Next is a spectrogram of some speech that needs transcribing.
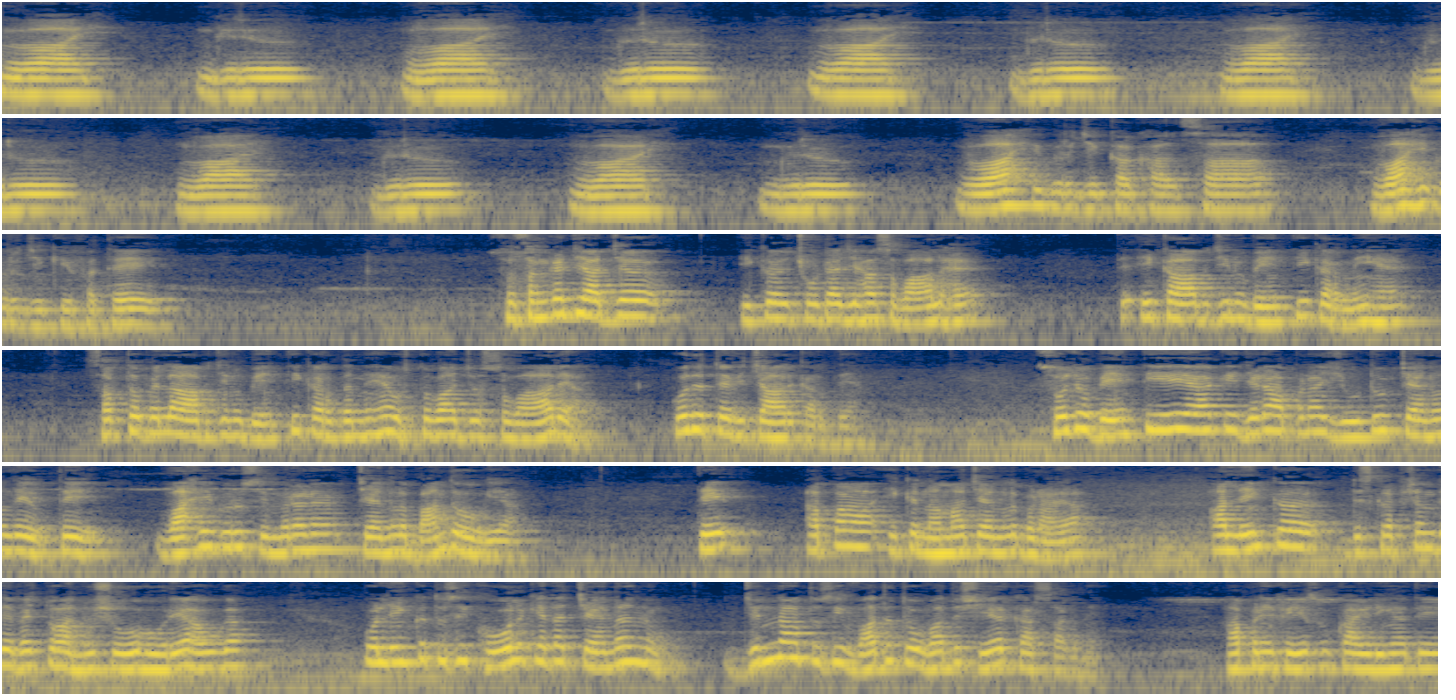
ਵਾਹਿਗੁਰੂ ਵਾਹਿਗੁਰੂ ਵਾਹਿਗੁਰੂ ਵਾਹਿਗੁਰੂ ਵਾਹਿਗੁਰੂ ਵਾਹਿਗੁਰੂ ਵਾਹਿਗੁਰੂ ਜੀ ਕਾ ਖਾਲਸਾ, ਵਾਹਿਗੁਰੂ ਜੀ ਕੀ ਫਤਿਹ। ਸੋ ਸੰਗਤ ਜੀ, ਅੱਜ ਇੱਕ ਛੋਟਾ ਜਿਹਾ ਸਵਾਲ ਹੈ ਤੇ ਇੱਕ ਆਪ ਜੀ ਨੂੰ ਬੇਨਤੀ ਕਰਨੀ ਹੈ ਸਭ ਤੋਂ ਪਹਿਲਾਂ ਆਪ ਜੀ ਨੂੰ ਬੇਨਤੀ ਕਰ ਦਿੰਦੇ ਹਾਂ, ਉਸ ਤੋਂ ਬਾਅਦ ਜੋ ਸਵਾਲ ਆ, ਉਹਦੇ ਉੱਤੇ ਵਿਚਾਰ ਕਰਦੇ ਹਾਂ। ਸੋ ਜੋ ਬੇਨਤੀ ਇਹ ਆ ਕਿ ਜਿਹੜਾ ਆਪਣਾ YouTube ਚੈਨਲ ਦੇ ਉੱਤੇ ਵਾਹਿਗੁਰੂ ਸਿਮਰਨ ਚੈਨਲ ਬੰਦ ਹੋ ਗਿਆ ਤੇ ਆਪਾਂ ਇੱਕ ਨਵਾਂ ਚੈਨਲ ਬਣਾਇਆ ਆ ਲਿੰਕ ਡਿਸਕ੍ਰਿਪਸ਼ਨ ਦੇ ਵਿੱਚ ਤੁਹਾਨੂੰ ਸ਼ੋ ਹੋ ਰਿਹਾ ਹੋਊਗਾ। ਉਹ ਲਿੰਕ ਤੁਸੀਂ ਖੋਲ ਕੇ ਤਾਂ ਚੈਨਲ ਨੂੰ ਜਿੰਨਾ ਤੁਸੀਂ ਵੱਧ ਤੋਂ ਵੱਧ ਸ਼ੇਅਰ ਕਰ ਸਕਦੇ ਆਪਣੇ ਫੇਸਬੁੱਕ ਆਈਡੀਆਂ ਤੇ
